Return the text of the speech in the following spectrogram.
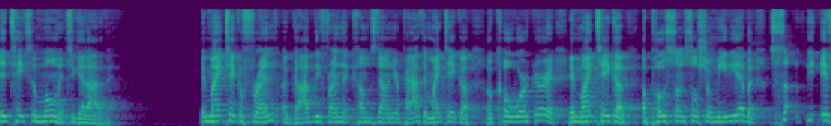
it takes a moment to get out of it. It might take a friend, a godly friend that comes down your path. It might take a, a coworker. It, it might take a, a post on social media. But so, if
